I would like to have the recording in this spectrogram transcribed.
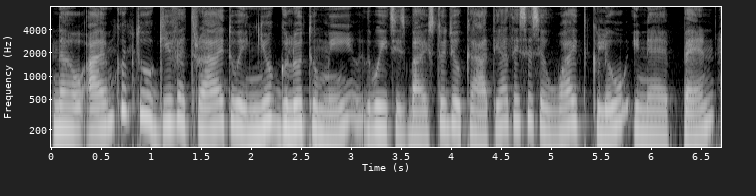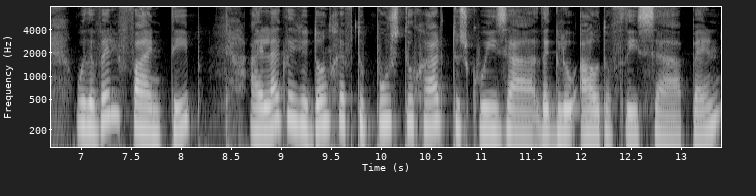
Now I am going to give a try to a new glue to me, which is by Studio Katia. This is a white glue in a pen with a very fine tip. I like that you don't have to push too hard to squeeze uh, the glue out of this uh, pen.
